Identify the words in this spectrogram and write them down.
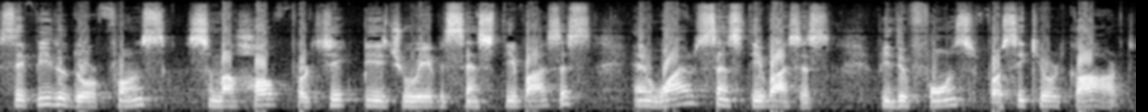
pad, CPU door phones, smart hub for Zigbee Z-Wave sense devices, and wired sense devices, video phones for secure guard,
